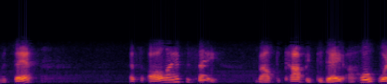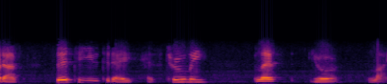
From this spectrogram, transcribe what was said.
with that, that's all I have to say about the topic today. I hope what I've said to you today has truly blessed your life.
